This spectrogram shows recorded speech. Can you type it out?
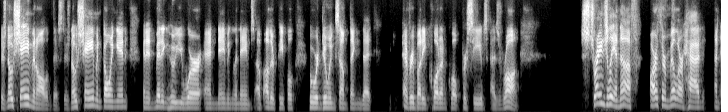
there's no shame in all of this. There's no shame in going in and admitting who you were and naming the names of other people who were doing something that everybody, quote unquote, perceives as wrong. Strangely enough, Arthur Miller had an,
